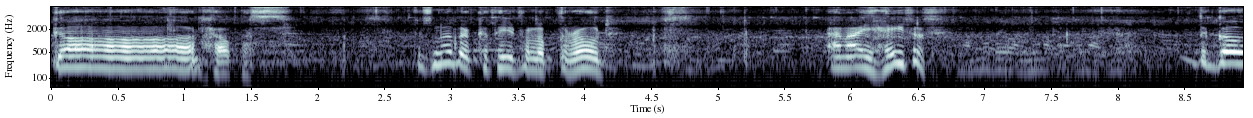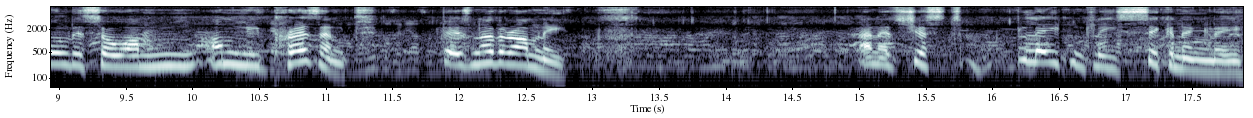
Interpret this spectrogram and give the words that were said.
God help us. There's another cathedral up the road, and I hate it. The gold is so om- omnipresent. There's another omni. And it's just blatantly, sickeningly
